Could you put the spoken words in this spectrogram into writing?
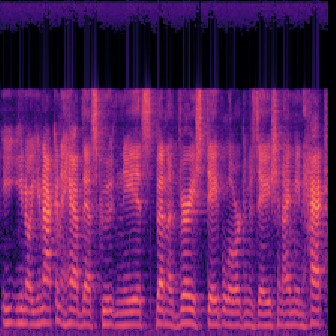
you know, you're not going to have that scrutiny. It's been a very stable organization. I mean, heck,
